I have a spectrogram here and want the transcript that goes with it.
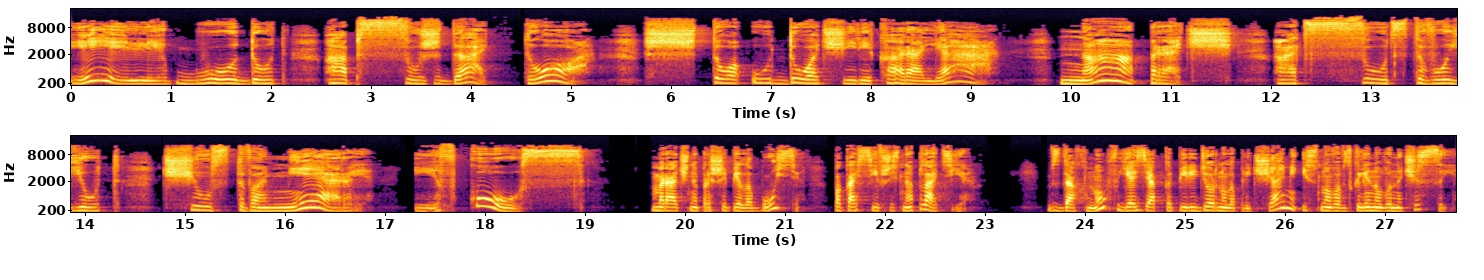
Или будут обсуждать то, что у дочери короля напрочь отсутствуют чувства меры и вкус. Мрачно прошипела Буся, покосившись на платье. Вздохнув, я зябко передернула плечами и снова взглянула на часы.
